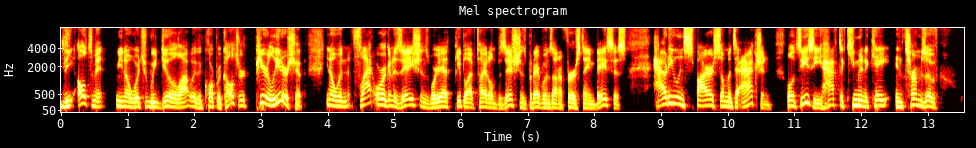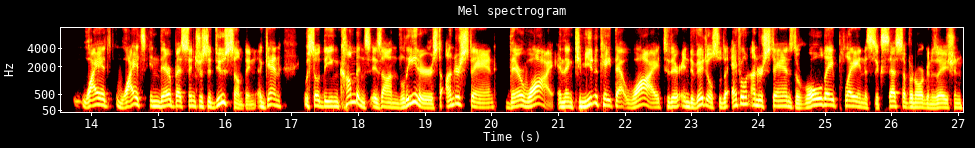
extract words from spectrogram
the ultimate. You know, which we deal a lot with in corporate culture, peer leadership. You know, when flat organizations where yeah, people have title and positions, but everyone's on a first name basis. How do you inspire someone to action? Well, it's easy. You have to communicate in terms of why it's why it's in their best interest to do something. Again so the incumbents is on leaders to understand their why and then communicate that why to their individuals so that everyone understands the role they play in the success of an organization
